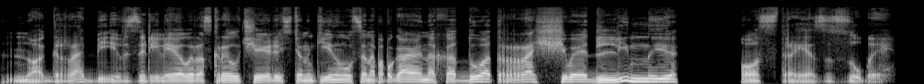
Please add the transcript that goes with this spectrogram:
Ну а Граби взревел и раскрыл челюсть. Он кинулся на попугая на ходу, отращивая длинные острые зубы.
